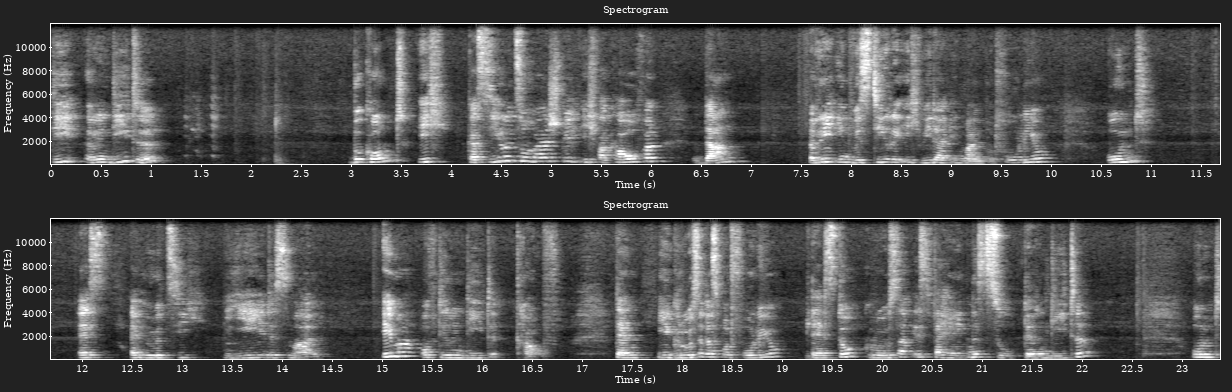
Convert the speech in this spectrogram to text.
die Rendite bekommt, ich kassiere zum Beispiel, ich verkaufe, dann reinvestiere ich wieder in mein Portfolio und es erhöht sich jedes Mal. Immer auf die Rendite drauf. Denn je größer das Portfolio, desto größer ist Verhältnis zu der Rendite und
